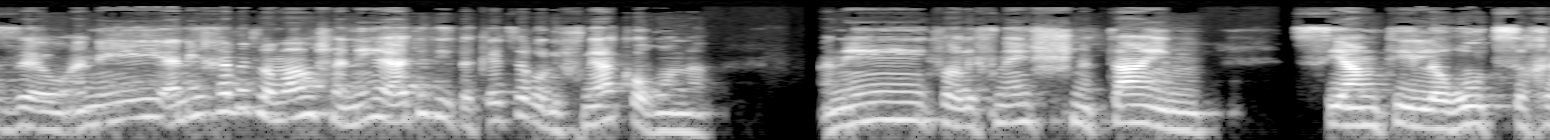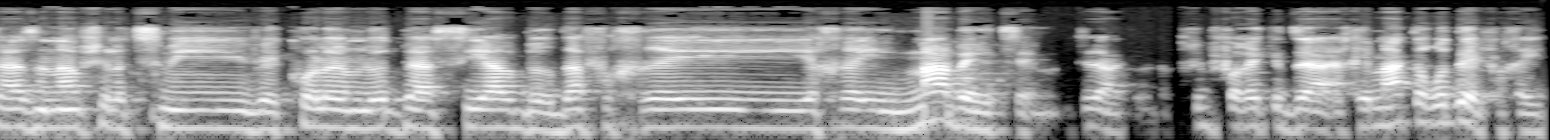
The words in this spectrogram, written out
אז זהו, אני, אני חייבת לומר שאני האטתי את הקצב עוד לפני הקורונה. אני כבר לפני שנתיים סיימתי לרוץ אחרי הזנב של עצמי, וכל היום להיות בעשייה, ברדף אחרי, אחרי מה בעצם? את יודעת, תתחיל לפרק את זה, אחרי מה אתה רודף? אחרי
